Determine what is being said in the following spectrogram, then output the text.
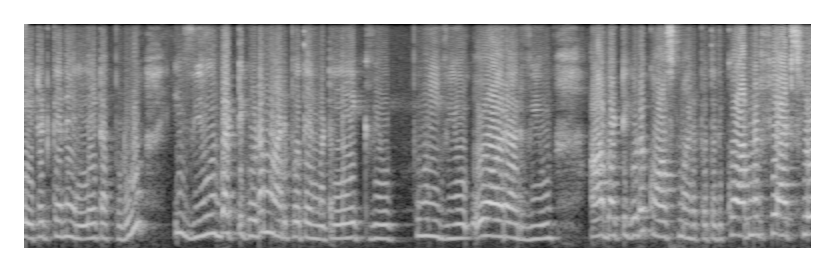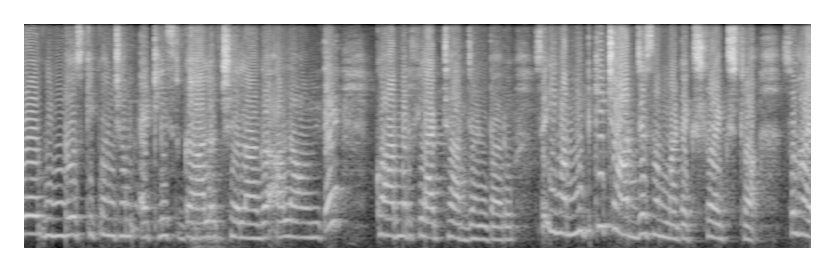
గేటెడ్ కైనా వెళ్ళేటప్పుడు ఈ వ్యూ బట్టి కూడా మారిపోతాయి అనమాట lake view pool view ORR view ఆ బట్టి కూడా కాస్ట్ మారిపోతుంది. కార్నర్ ఫ్లాట్స్లో విండోస్కి కొంచెం అట్లీస్ట్ గాలి వచ్చేలాగా అలా ఉంటే కార్నర్ ఫ్లాట్ ఛార్జ్ అంటారు. సో ఇవన్నిటికీ ఛార్జెస్ అన్నమాట extra extra so high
